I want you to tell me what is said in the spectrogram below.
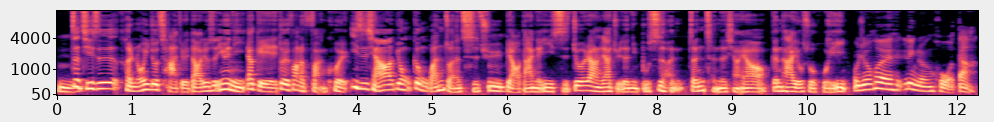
嗯，这其实很容易就察觉到，就是因为你要给对方的反馈，一直想要用更婉转的词去表达你的意思，就会让人家觉得你不是很真诚的想要跟他有所回应。我觉得会令人火大。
